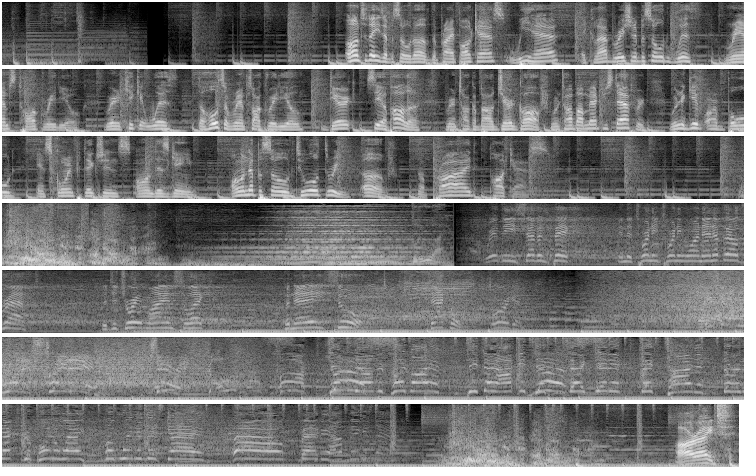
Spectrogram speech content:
On today's episode of the Pride Podcast, we have a collaboration episode with Rams Talk Radio. We're going to kick it with the host of Rams Talk Radio, Derek Ciapala. We're going to talk about Jared Goff. We're going to talk about Matthew Stafford. We're going to give our bold and scoring predictions on this game. On episode 203 of the Pride Podcast. With the seventh pick in the 2021 NFL Draft, the Detroit Lions select Penei Sewell, tackle, Oregon. He's going to run it straight in. Jared Goff. Carr, touchdown Detroit Lions. TJ Hockenson, they did it. They tied it. They're an extra point away from winning this game. Oh, baby, how big is that? All right.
